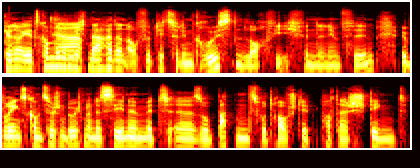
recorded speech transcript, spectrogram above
Genau, jetzt kommen wir Ja. nämlich nachher dann auch wirklich zu dem größten Loch, wie ich finde, in dem Film. Übrigens kommt zwischendurch noch eine Szene mit äh, so Buttons, wo drauf steht, Potter stinkt.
